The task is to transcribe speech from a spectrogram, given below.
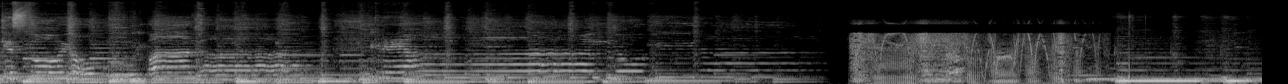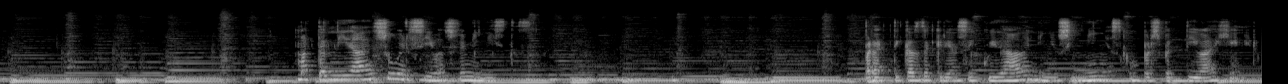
que estoy subversivas feministas. Prácticas de crianza y cuidado de niños y niñas con perspectiva de género.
